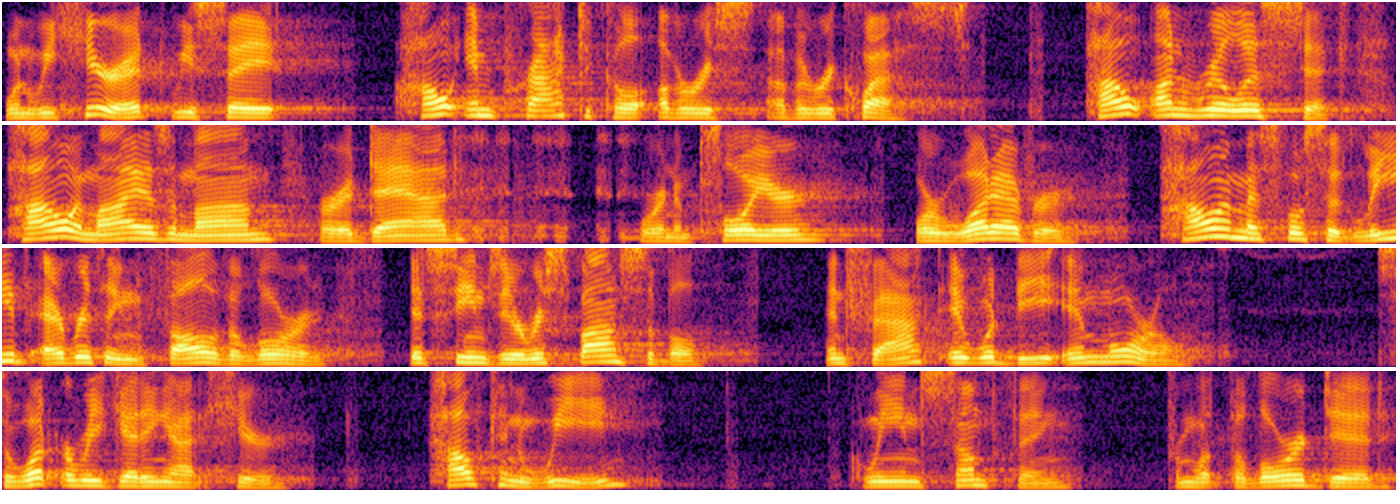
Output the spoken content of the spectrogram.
when we hear it, we say, how impractical of a, re- of a request. How unrealistic. How am I, as a mom or a dad or an employer or whatever, how am I supposed to leave everything and follow the Lord? It seems irresponsible. In fact, it would be immoral. So, what are we getting at here? How can we glean something from what the Lord did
